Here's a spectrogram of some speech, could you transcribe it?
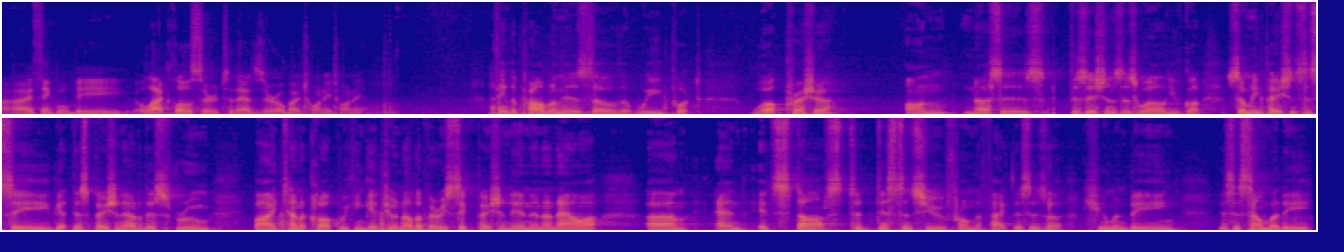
uh, I think we'll be a lot closer to that zero by 2020. I think the problem is, though, that we put work pressure on nurses, physicians as well. You've got so many patients to see. You get this patient out of this room by 10 o'clock. We can get you another very sick patient in in an hour. Um, and it starts to distance you from the fact this is a human being, this is somebody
